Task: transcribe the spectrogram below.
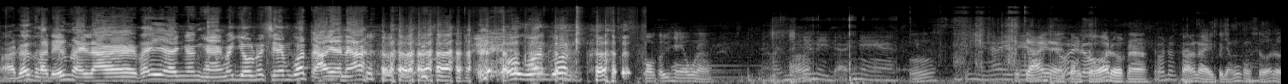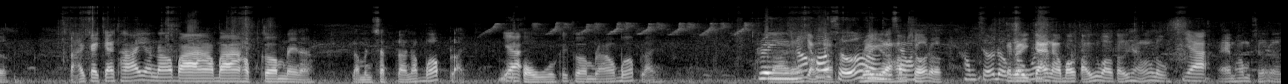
Mà đến thời điểm này là thấy ờ, ngân hàng nó vô nó xem quá trời rồi nè. Ủa quên quên. Con tử heo nè. Rồi, Hả? cái này để nè. Ừ. cái này trái này còn hả? được nè. Cỡ này vẫn còn sữa được. Tại cái trái thái nó ba ba hộp cơm này nè. Là mình xịt là nó bóp lại. Dạ. phù cái cơm ra nó bóp lại ri Là nó có đẹp. sữa ri hơn là hay sao? không sữa được. Không sữa được cái ri trái nào bao tử bao tử hẳn luôn. Dạ. Em không sữa được.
